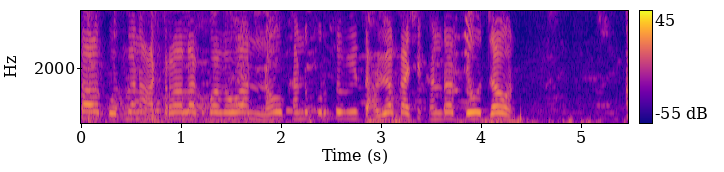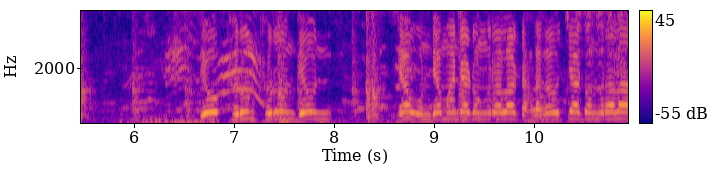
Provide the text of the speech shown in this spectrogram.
ताळ कोकण अठरा लाख भगवान नऊ खंड पृथ्वी दहाव्या काशी खंडात देव जाऊन देव फिरून फिरून देव त्या उंड्या मांड्या डोंगराला ढालगावच्या डोंगराला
